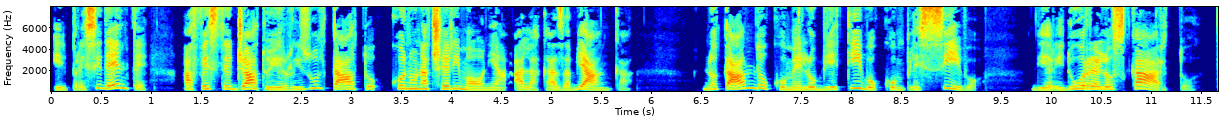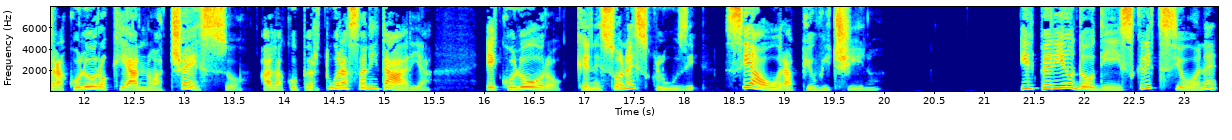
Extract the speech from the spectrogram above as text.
Il presidente ha festeggiato il risultato con una cerimonia alla Casa Bianca, notando come l'obiettivo complessivo di ridurre lo scarto tra coloro che hanno accesso alla copertura sanitaria e coloro che ne sono esclusi sia ora più vicino. Il periodo di iscrizione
